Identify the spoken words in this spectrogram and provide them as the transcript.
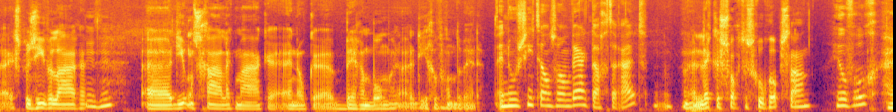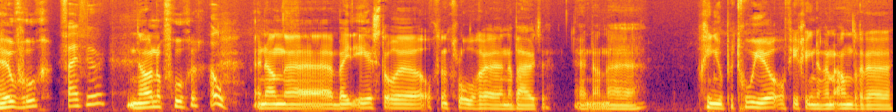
explosieven lagen... Mm -hmm. die onschadelijk maken. En ook bermbommen die gevonden werden. En hoe ziet dan zo'n werkdag eruit? lekker s ochtends vroeg opstaan. Heel vroeg? Heel vroeg. Vijf uur? Nou, nog vroeger. Oh. En dan bij de eerste ochtendgloren naar buiten. En dan ging je patrouille of je ging naar een andere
